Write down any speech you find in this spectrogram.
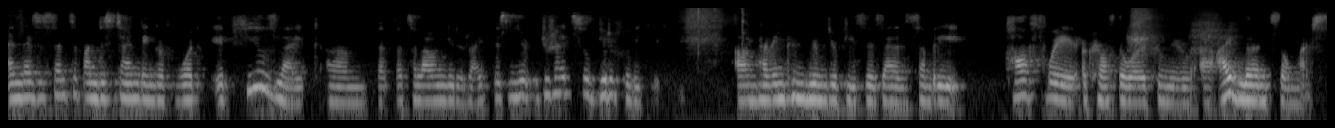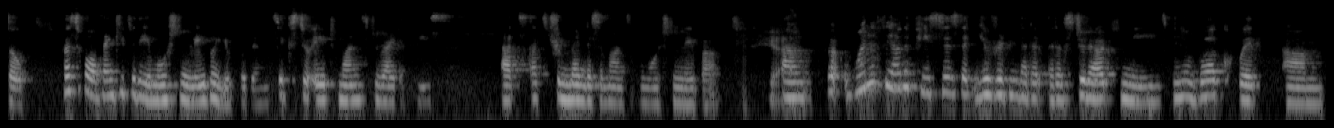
and there's a sense of understanding of what it feels like um, that, that's allowing you to write this. And you, you write so beautifully, um, having consumed your pieces as somebody halfway across the world from you, uh, I've learned so much. So, first of all, thank you for the emotional labor you put in. Six to eight months to write a piece. That's, that's tremendous amounts of emotional labor. Yeah. Um, but one of the other pieces that you've written that, that have stood out for me has been your work with um,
